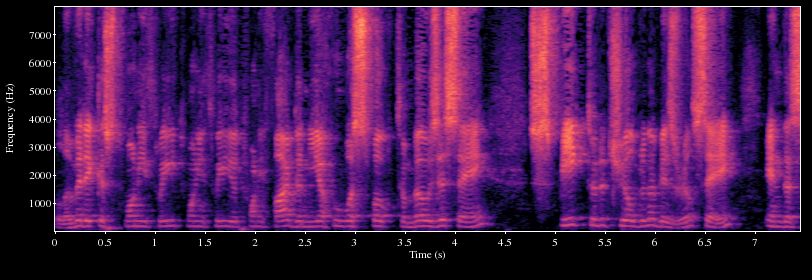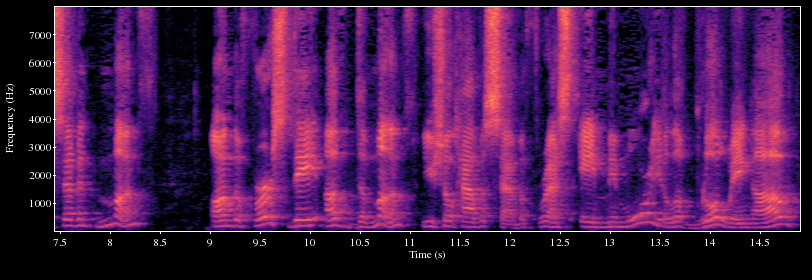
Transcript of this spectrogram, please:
Leviticus 23, 23 to 25, then Yahuwah spoke to Moses, saying, Speak to the children of Israel, saying, In the seventh month, on the first day of the month, you shall have a Sabbath rest, a memorial of blowing of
